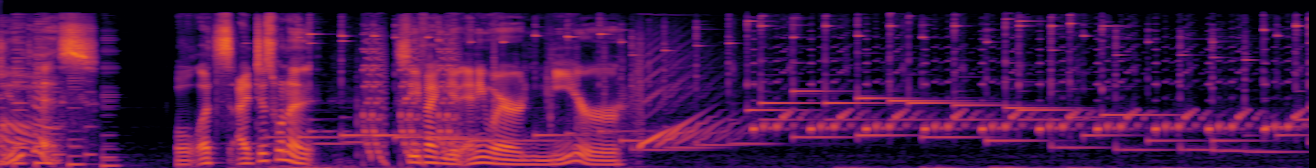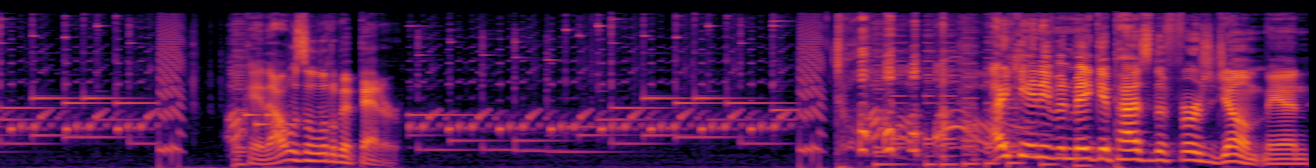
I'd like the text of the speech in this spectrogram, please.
do this? Well, let's, I just want to see if I can get anywhere near. Okay, that was a little bit better. I can't even make it past the first jump, man.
